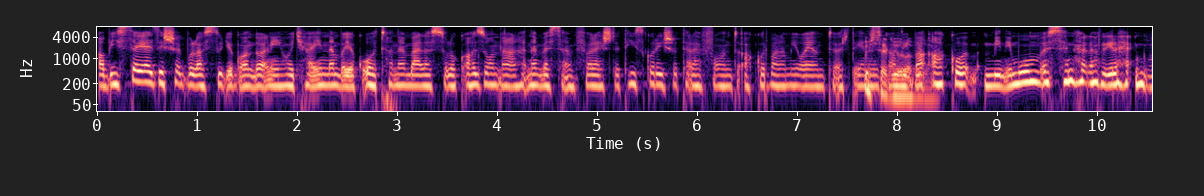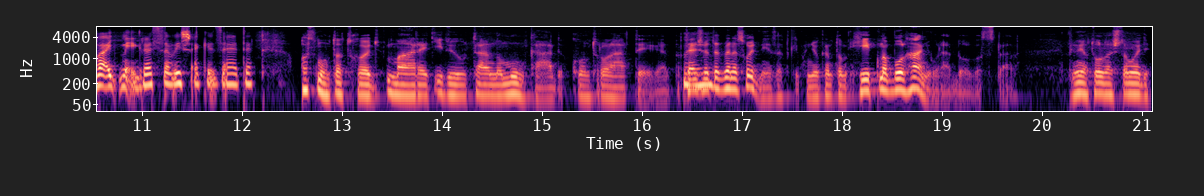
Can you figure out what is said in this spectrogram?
a visszajelzésekből azt tudja gondolni, hogy ha én nem vagyok ott, ha nem válaszolok azonnal, ha nem veszem fel este tízkor is a telefont, akkor valami olyan történik, amiben akkor minimum összenel a világ, vagy még rosszabb is elképzelhető. Azt mondtad, hogy már egy idő után a munkád kontrollált téged. A te uh-huh. esetedben ez hogy nézett ki? Mondjuk nem tudom, hét napból hány órát dolgoztál? Én olyat olvastam, hogy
